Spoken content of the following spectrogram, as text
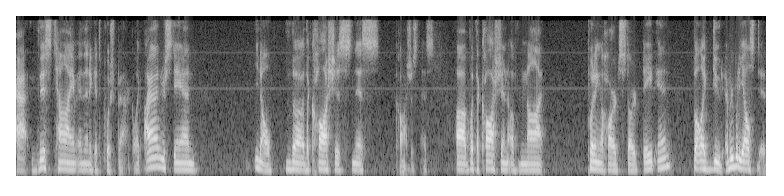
at this time, and then it gets pushed back. Like, I understand, you know, the the cautiousness, cautiousness, uh, but the caution of not putting a hard start date in. But like, dude, everybody else did,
